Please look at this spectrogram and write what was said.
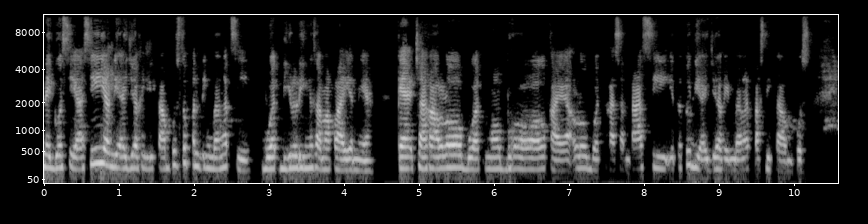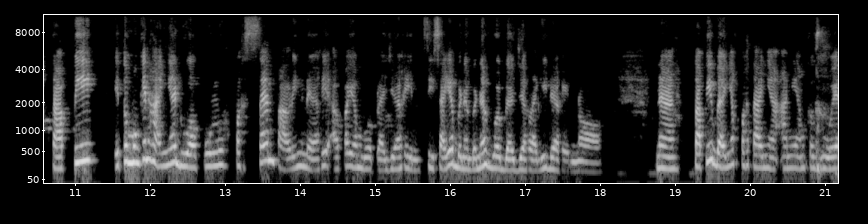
negosiasi yang diajari di kampus tuh penting banget sih buat dealing sama kliennya. Kayak cara lo buat ngobrol, kayak lo buat presentasi, itu tuh diajarin banget pas di kampus. Tapi itu mungkin hanya 20% paling dari apa yang gue pelajarin. Sisanya benar-benar gue belajar lagi dari nol. Nah, tapi banyak pertanyaan yang ke gue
